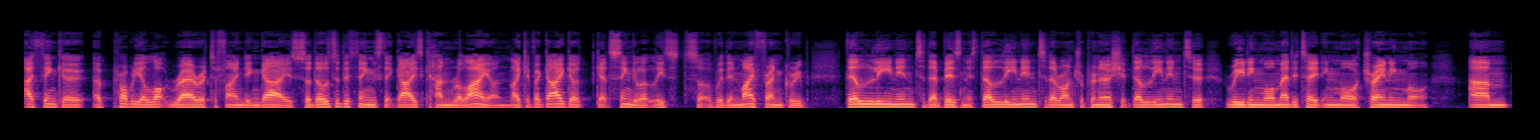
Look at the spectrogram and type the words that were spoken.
I think are, are, probably a lot rarer to find in guys. So those are the things that guys can rely on. Like if a guy got, gets single, at least sort of within my friend group, they'll lean into their business. They'll lean into their entrepreneurship. They'll lean into reading more, meditating more, training more. Um,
